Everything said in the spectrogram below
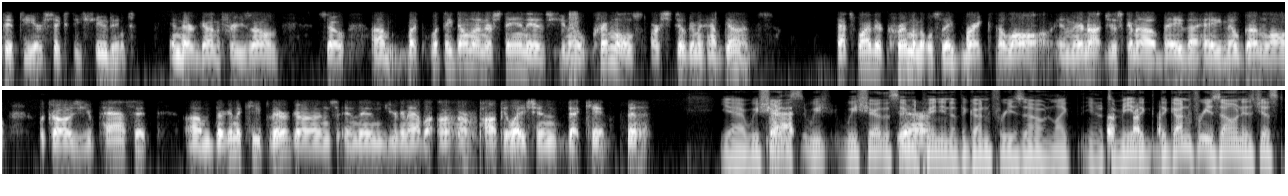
50 or 60 shootings in their gun-free zone. So, um, but what they don't understand is, you know, criminals are still going to have guns that's why they're criminals. They break the law, and they're not just going to obey the hey, no gun law because you pass it. Um, they're going to keep their guns, and then you're going to have an unarmed population that can't defend it. Yeah, we share that, this, we we share the same yeah. opinion of the gun-free zone. Like you know, to me, the the gun-free zone is just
